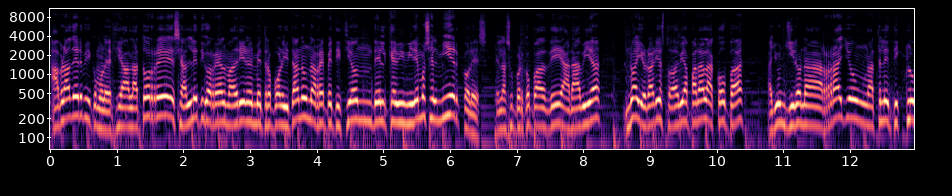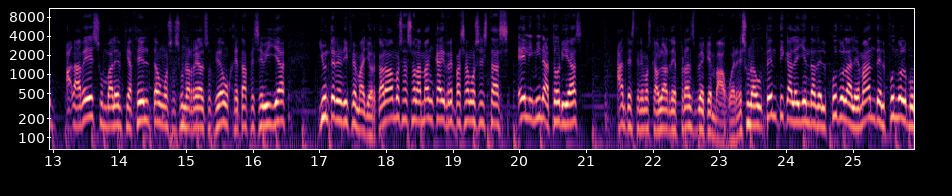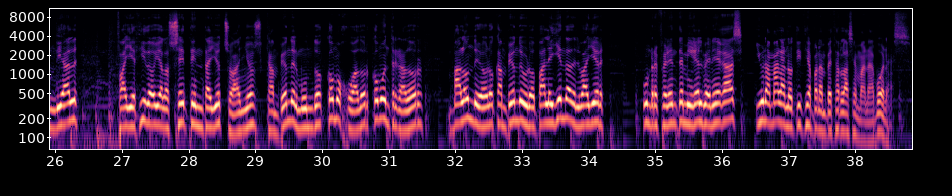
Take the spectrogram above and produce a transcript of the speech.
Habrá derby, como le decía La Torre, ese Atlético Real Madrid en el Metropolitano, una repetición del que viviremos el miércoles en la Supercopa de Arabia. No hay horarios todavía para la Copa. Hay un Girona Rayo, un Athletic Club Alavés, un Valencia Celta, un Osasuna Real Sociedad, un Getafe Sevilla y un Tenerife Mallorca. Ahora vamos a Salamanca y repasamos estas eliminatorias. Antes tenemos que hablar de Franz Beckenbauer. Es una auténtica leyenda del fútbol alemán, del fútbol mundial. Fallecido hoy a los 78 años, campeón del mundo, como jugador, como entrenador, balón de oro, campeón de Europa, leyenda del Bayern, un referente Miguel Venegas y una mala noticia para empezar la semana. Buenas.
